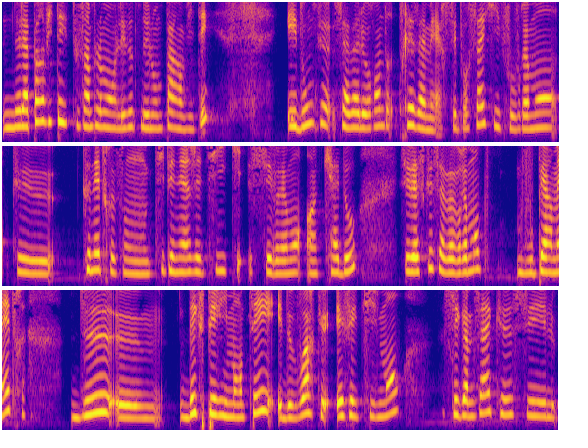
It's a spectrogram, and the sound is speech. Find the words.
ne l'a pas invité tout simplement. Les autres ne l'ont pas invité. Et donc, ça va le rendre très amer. C'est pour ça qu'il faut vraiment que connaître son type énergétique, c'est vraiment un cadeau. C'est parce que ça va vraiment vous permettre de euh, d'expérimenter et de voir que effectivement, c'est comme ça que c'est le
